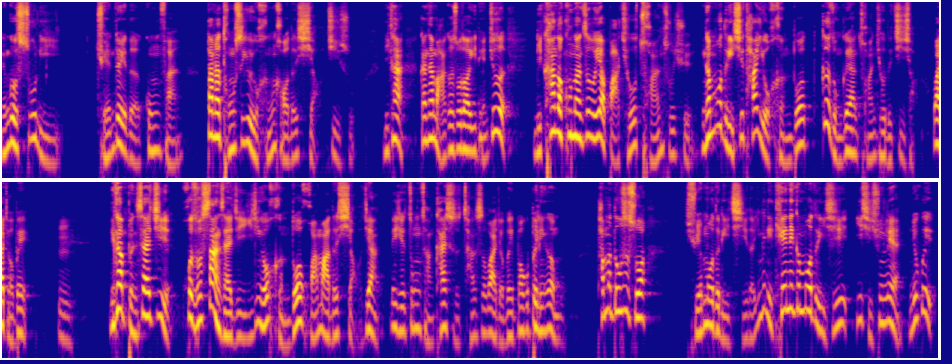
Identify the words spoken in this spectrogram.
能够梳理全队的攻防，但他同时又有很好的小技术。你看，刚才马克说到一点，就是。你看到空档之后要把球传出去。你看莫德里奇他有很多各种各样传球的技巧，外脚背。嗯，你看本赛季或者说上赛季已经有很多皇马的小将那些中场开始尝试外脚背，包括贝林厄姆，他们都是说学莫德里奇的，因为你天天跟莫德里奇一起训练，你就会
